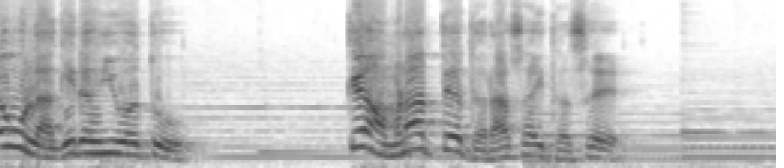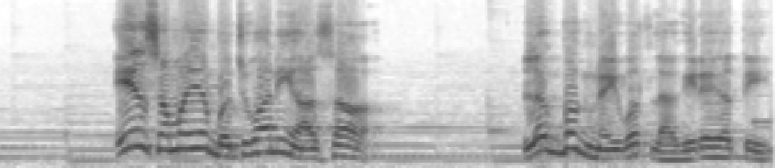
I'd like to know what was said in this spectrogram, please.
એવું લાગી રહ્યું હતું કે હમણાં તે ધરાશાય થશે. એ સમયે બચવાની આશા લગભગ નૈવત લાગી રહી હતી.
